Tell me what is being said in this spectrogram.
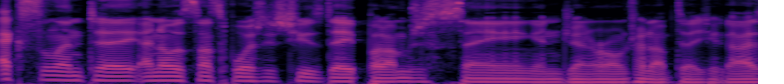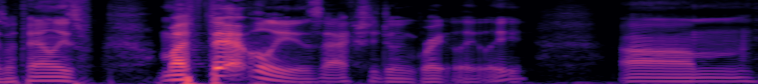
excellent day. I know it's not Sports Tuesday, but I'm just saying in general. I'm trying to update you guys. My family's my family is actually doing great lately. Um,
